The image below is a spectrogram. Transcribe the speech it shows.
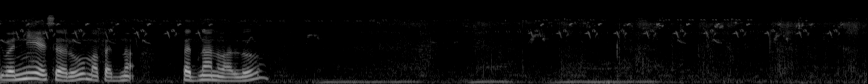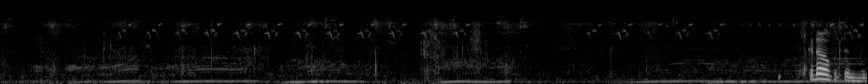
ఇవన్నీ వేశారు మా పెద్ద పెద్దనాన్న వాళ్ళు. ఇక్కడ ఒకటి ఉంది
